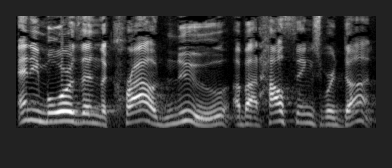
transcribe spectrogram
any more than the crowd knew about how things were done.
